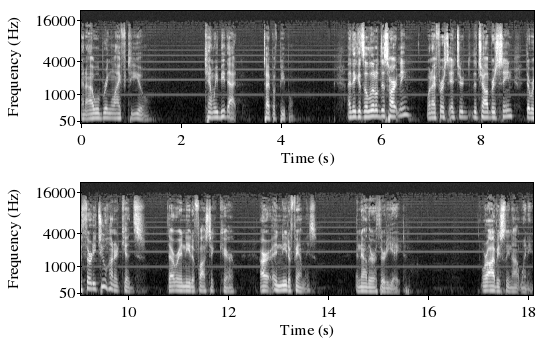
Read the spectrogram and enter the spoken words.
and I will bring life to you. Can we be that type of people? I think it's a little disheartening. When I first entered the Childbridge scene, there were 3,200 kids that were in need of foster care, or in need of families, and now there are 38. We're obviously not winning.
